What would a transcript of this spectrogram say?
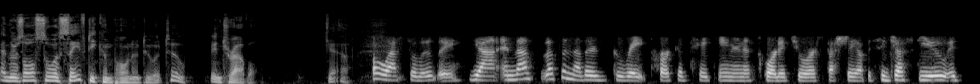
And there's also a safety component to it, too, in travel. Yeah. Oh, absolutely. Yeah, and that's that's another great perk of taking an escorted tour, especially obviously just you. It's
